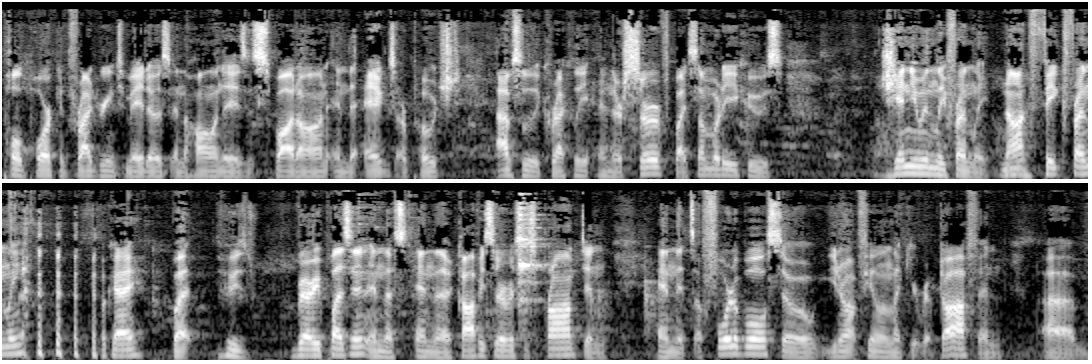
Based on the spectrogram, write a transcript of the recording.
pulled pork and fried green tomatoes, and the hollandaise is spot on, and the eggs are poached absolutely correctly, and they're served by somebody who's genuinely friendly, not fake friendly, okay, but who's very pleasant, and the and the coffee service is prompt and and it's affordable, so you're not feeling like you're ripped off, and um,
